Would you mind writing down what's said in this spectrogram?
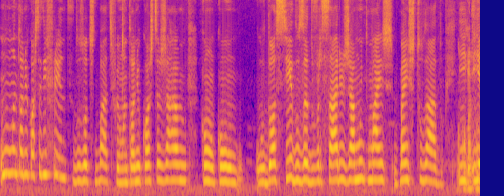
um António Costa diferente dos outros debates. Foi um António Costa já com, com o dossiê dos adversários já muito mais bem estudado. E, e,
